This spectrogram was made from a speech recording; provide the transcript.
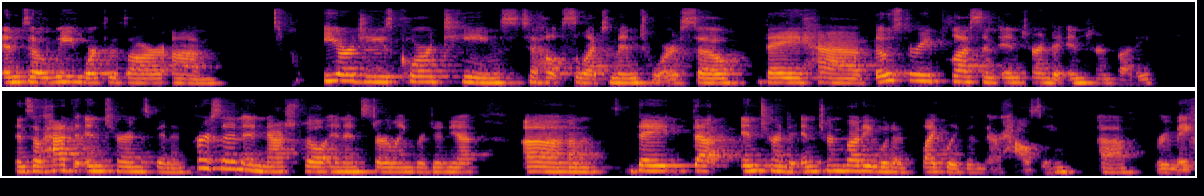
And so we worked with our um, ERG's core teams to help select mentors. So they have those three plus an intern to intern buddy. And so, had the interns been in person in Nashville and in Sterling, Virginia, um, they that intern to intern buddy would have likely been their housing uh, roommate.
